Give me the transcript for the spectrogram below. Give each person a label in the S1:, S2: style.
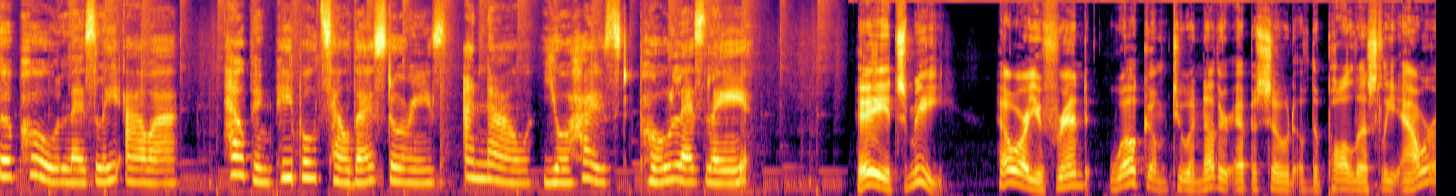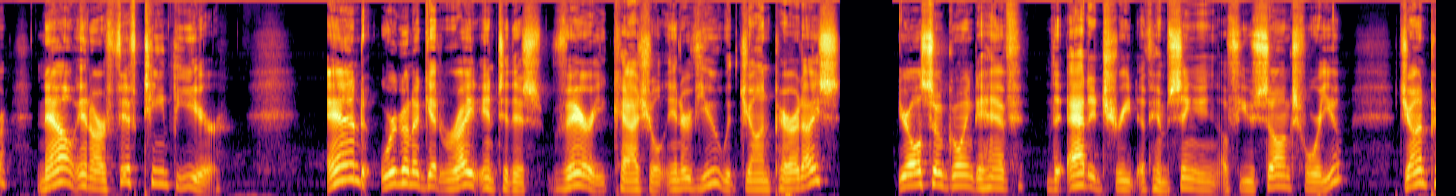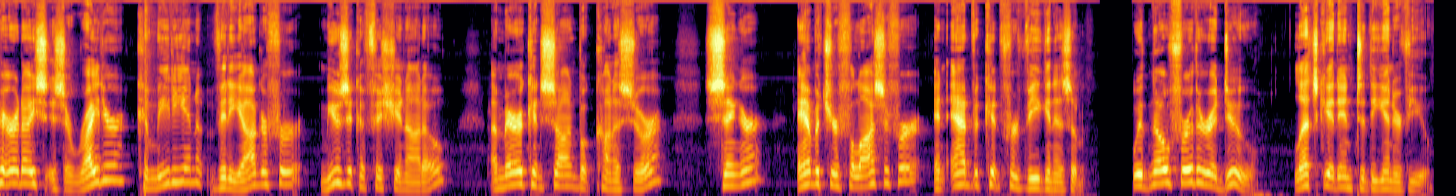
S1: The Paul Leslie Hour, helping people tell their stories. And now, your host, Paul Leslie.
S2: Hey, it's me. How are you, friend? Welcome to another episode of the Paul Leslie Hour, now in our 15th year. And we're going to get right into this very casual interview with John Paradise. You're also going to have the added treat of him singing a few songs for you. John Paradise is a writer, comedian, videographer, music aficionado, American songbook connoisseur, singer, amateur philosopher, and advocate for veganism. With no further ado, let's get into the interview.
